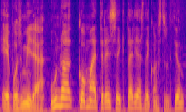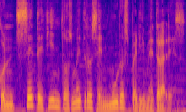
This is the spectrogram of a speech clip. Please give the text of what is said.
Eh, pues mira, 1,3 hectáreas de construcción con 700 metros en muros perimetrales.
